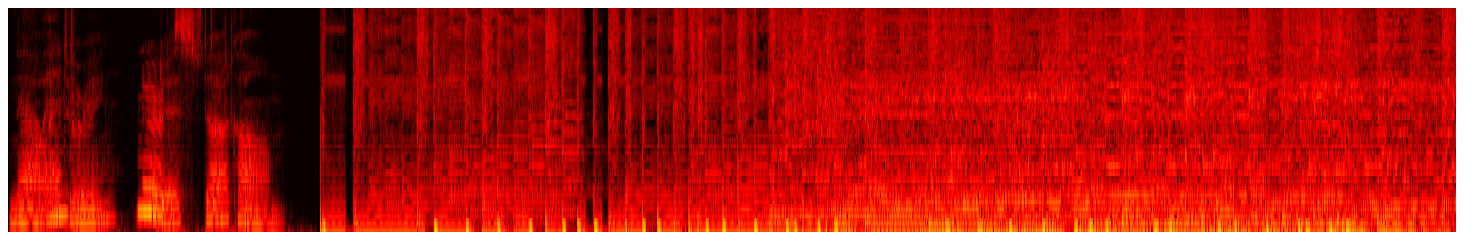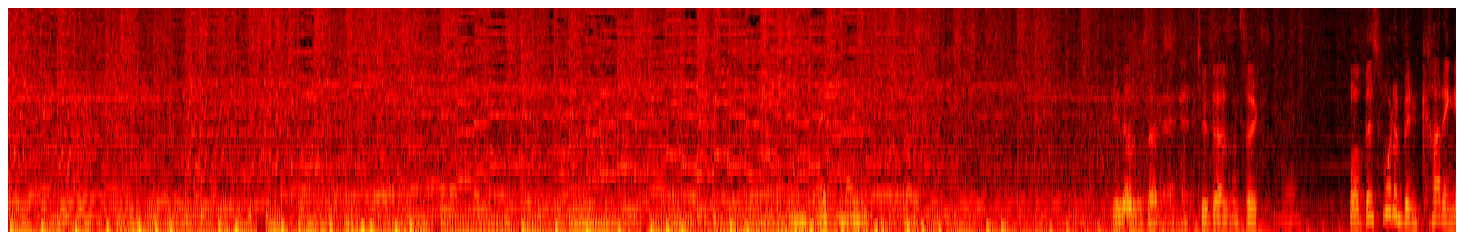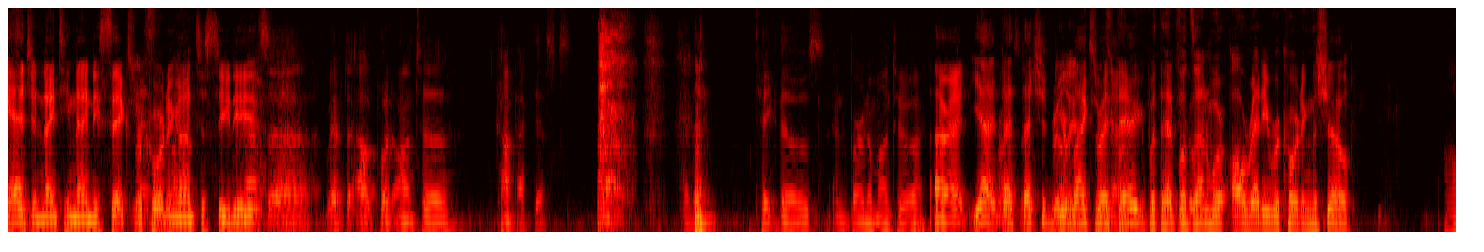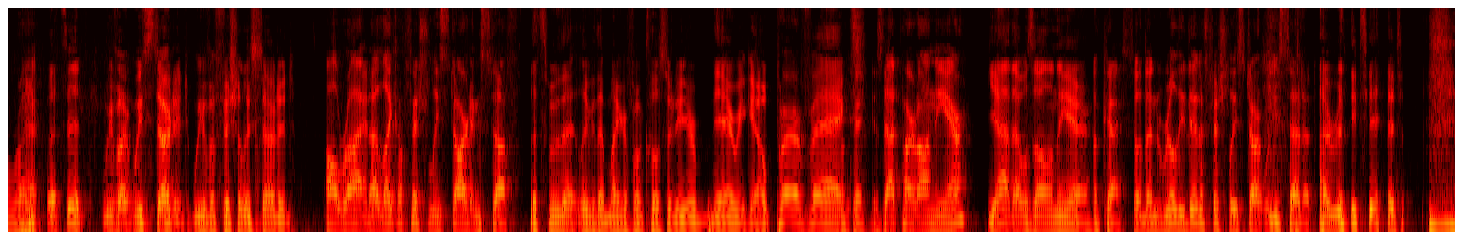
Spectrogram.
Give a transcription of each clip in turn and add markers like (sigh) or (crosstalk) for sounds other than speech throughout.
Now entering Nerdist.com. 1996, 2006? 2006. Well, this would have been cutting edge in 1996, recording onto CDs. Uh, we have to output onto compact discs. (laughs) and then take those and burn them onto a. All right, yeah, that, that should your Really? mic's right Yeah. there. You can put the headphones on. We're already recording the show. All right. That's it. We've uh, we've started. We've officially started. All right. I like officially starting stuff. Let's move that. Leave that microphone closer to your. There we go. Perfect. Okay. Is that part on the air? Yeah, that was all in the air. Okay. So then really did officially start when you said it. I really did.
